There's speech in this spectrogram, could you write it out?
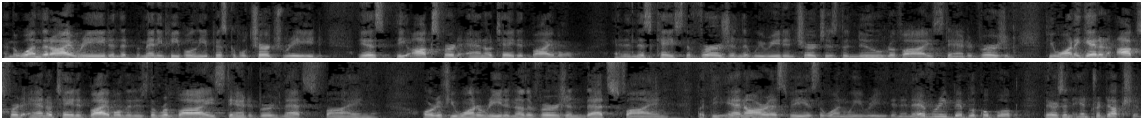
And the one that I read and that many people in the Episcopal Church read is the Oxford Annotated Bible. And in this case, the version that we read in church is the New Revised Standard Version. If you want to get an Oxford annotated Bible that is the Revised Standard Version, that's fine. Or if you want to read another version, that's fine. But the NRSV is the one we read. And in every biblical book, there's an introduction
